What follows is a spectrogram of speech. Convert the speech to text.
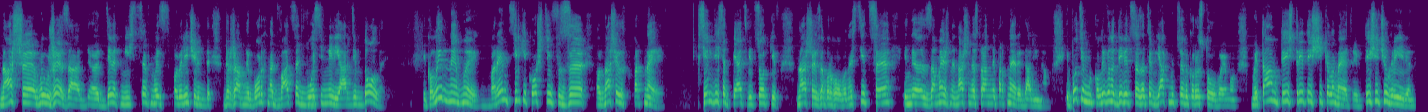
наш е, ми вже за е, 9 місяців ми повеличили д- державний борг на 28 мільярдів доларів. І коли не ми беремо стільки коштів з наших партнерів, 75% нашої заборгованості це е, замежні наші іностранні партнери далі нам. І потім, коли вони дивляться за тим, як ми це використовуємо, ми там тисяч три тисячі кілометрів, тисячу гривень,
